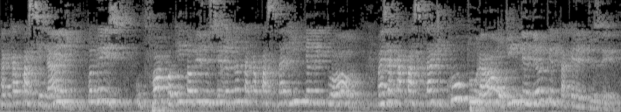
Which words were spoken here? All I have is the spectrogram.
a capacidade, talvez o foco aqui talvez não seja tanto a capacidade intelectual, mas a capacidade cultural de entender o que ele está querendo dizer.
